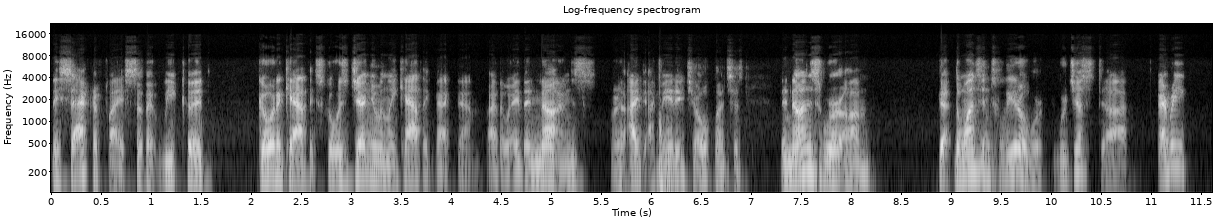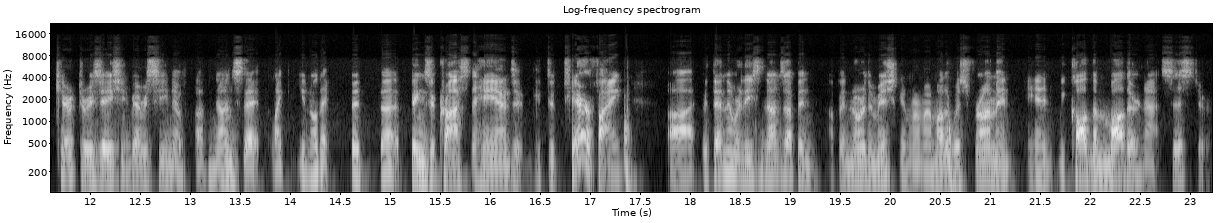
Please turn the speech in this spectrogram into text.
They sacrificed so that we could go to Catholic school. It was genuinely Catholic back then, by the way. The nuns, I, I made a joke once. says, The nuns were, um, the, the ones in Toledo were, were just uh, every characterization you've ever seen of, of nuns that like you know the, the, the things across the hands it, it's terrifying. Uh, but then there were these nuns up in up in northern michigan where my mother was from and, and we called them mother not sister.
